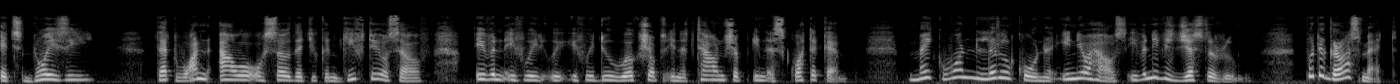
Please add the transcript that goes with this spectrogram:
it's noisy, that one hour or so that you can give to yourself, even if we, if we do workshops in a township in a squatter camp, make one little corner in your house, even if it's just a room, put a grass mat.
